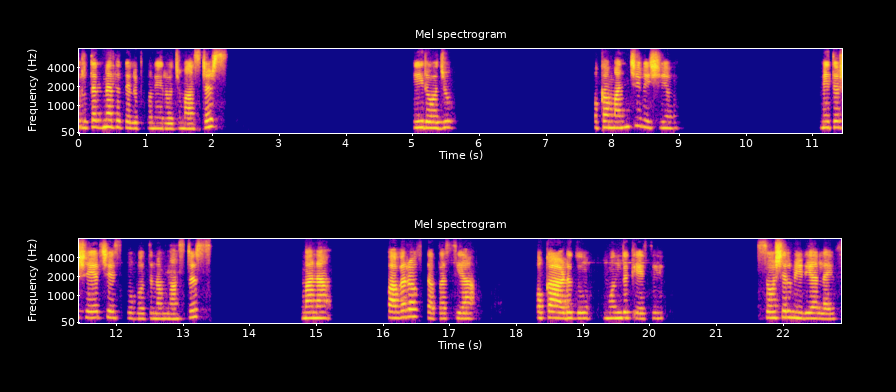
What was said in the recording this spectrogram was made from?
కృతజ్ఞత తెలుపుకునే రోజు మాస్టర్స్. ఈరోజు ఒక మంచి విషయం మీతో షేర్ చేసుకోబోతున్నాం మాస్టర్స్. మన పవర్ ఆఫ్ తపస్య ఒక అడుగు ముందుకేసి సోషల్ మీడియా లైఫ్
